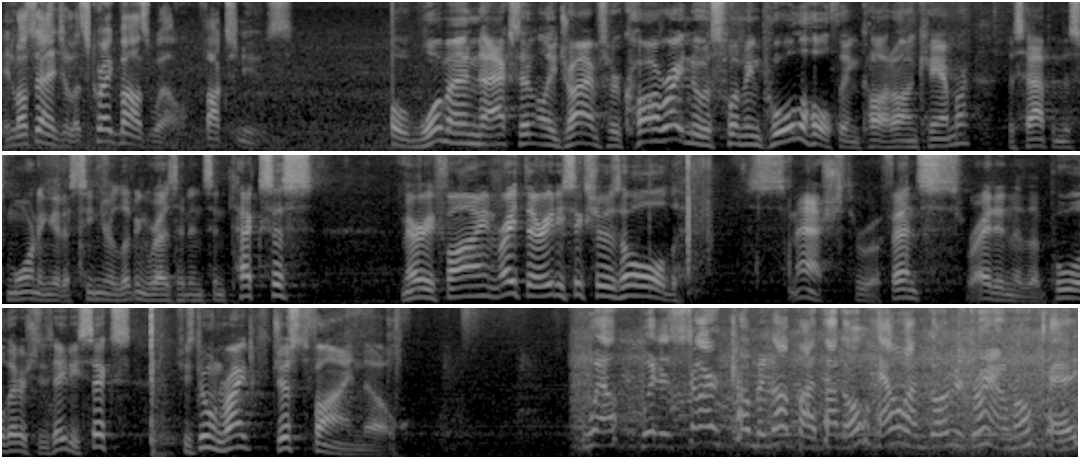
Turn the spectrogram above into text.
In Los Angeles, Craig Boswell, Fox News. A woman accidentally drives her car right into a swimming pool. The whole thing caught on camera. This happened this morning at a senior living residence in Texas. Mary Fine, right there, 86 years old, smashed through a fence right into the pool there. She's 86. She's doing right, just fine though. Well, when it started coming up, I thought, oh, hell, I'm going to drown. Okay.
